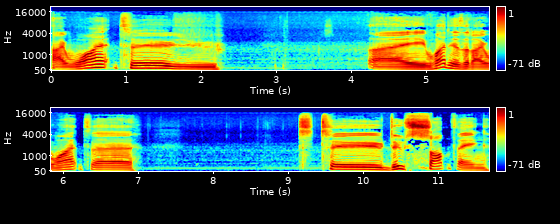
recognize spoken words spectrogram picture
I want to I what is it I want uh, to do something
